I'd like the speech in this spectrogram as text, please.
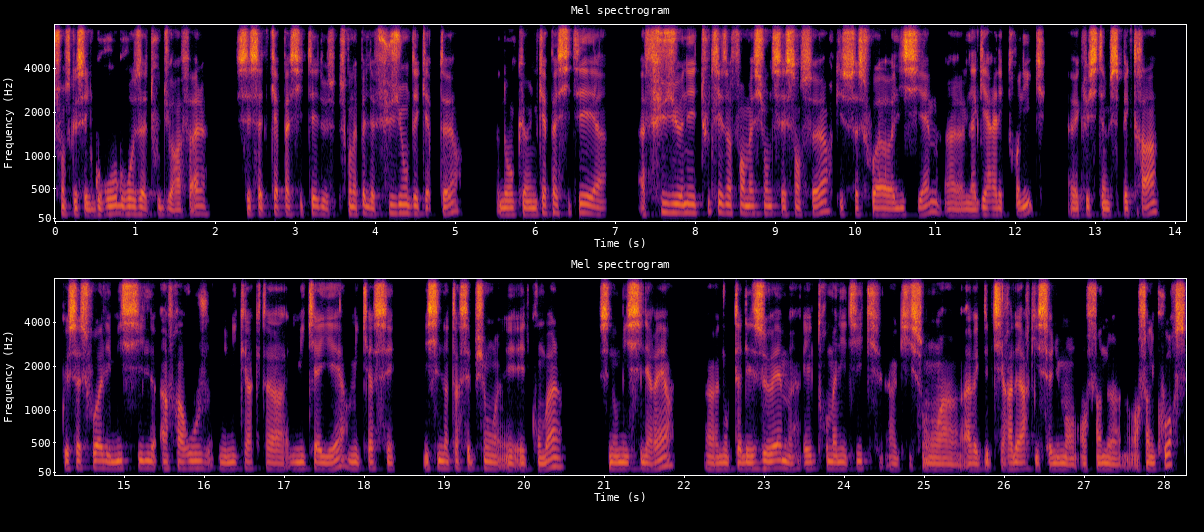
Je pense que c'est le gros gros atout du Rafale, c'est cette capacité de ce qu'on appelle la fusion des capteurs. Donc une capacité à, à fusionner toutes les informations de ces senseurs, que ce soit l'ICM, euh, la guerre électronique, avec le système Spectra, que ce soit les missiles infrarouges, les Mika que Mika hier. Mika, c'est missiles d'interception et, de combat. C'est nos missiles RR. Euh, donc, tu as des EM électromagnétiques euh, qui sont euh, avec des petits radars qui s'allument en, fin de, en fin de course.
